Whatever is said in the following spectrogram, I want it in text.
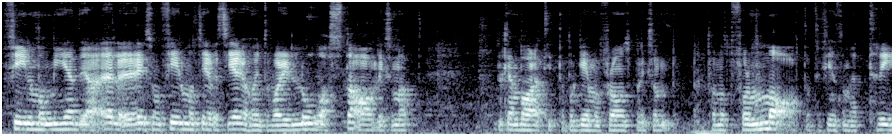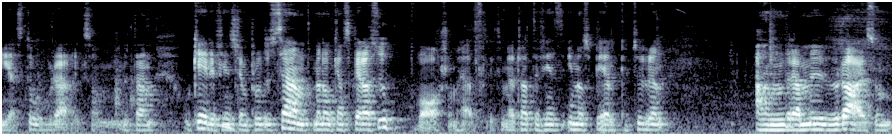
Film och media, eller liksom film och tv-serier har inte varit låsta av liksom att du kan bara titta på Game of Thrones på, liksom, på något format. Att det finns de här tre stora liksom. Utan okej, det finns ju en producent men de kan spelas upp var som helst. Liksom. Jag tror att det finns inom spelkulturen andra murar som,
